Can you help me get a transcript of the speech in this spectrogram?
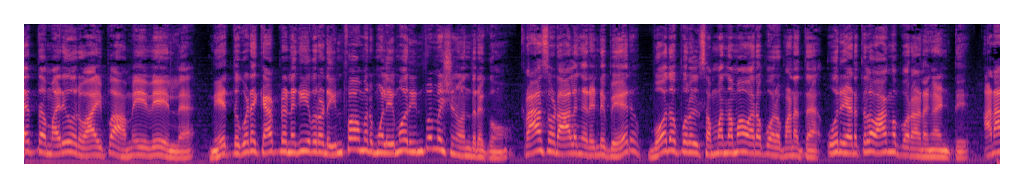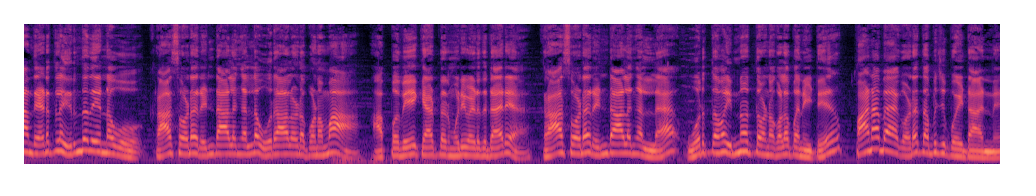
ஏத்த மாதிரி ஒரு வாய்ப்பு அமையவே இல்லை. நேத்து கூட கேப்டனுக்கு இவரோட இன்ஃபார்மர் மூலியமா ஒரு இன்ஃபர்மேஷன் வந்திருக்கும். கிராஸோட ஆளுங்க ரெண்டு பேர் போதைப்பொருள் சம்பந்தமா வரப்போற பணத்தை ஒரு இடத்துல வாங்க போறானுங்கன்ட்டு. ஆனா அந்த இடத்துல இருந்தது என்னவோ? கிராஸோட ரெண்டு ஆளுங்கள்ல ஒரு ஆளோட போனோமா அப்பவே கேப்டன் முடிவு எடுத்துட்டாரு கிராஸோட ரெண்டு ஆளுங்கள்ல ஒருத்தவன் இன்னொருத்தவனை கொலை பண்ணிட்டு பண பேக்கோட தப்பிச்சு போயிட்டான்னு.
